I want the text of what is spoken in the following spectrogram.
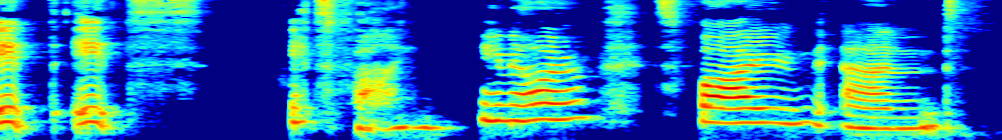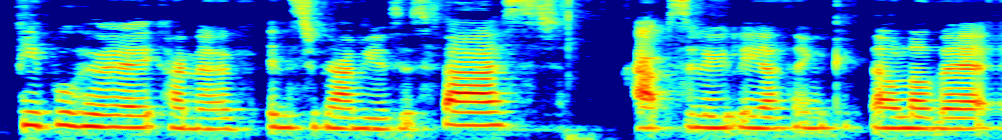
It it's it's fine, you know, it's fine. And people who are kind of Instagram users first, absolutely, I think they'll love it.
